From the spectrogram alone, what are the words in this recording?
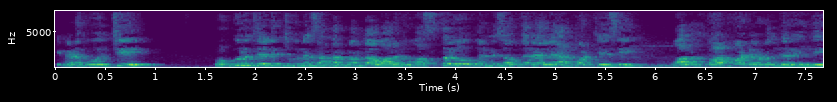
ఇక్కడకు వచ్చి మొక్కులు చెల్లించుకునే సందర్భంగా వాళ్ళకి వసతులు అన్ని సౌకర్యాలు ఏర్పాటు చేసి వాళ్ళకు తోడ్పాటు ఇవ్వడం జరిగింది.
